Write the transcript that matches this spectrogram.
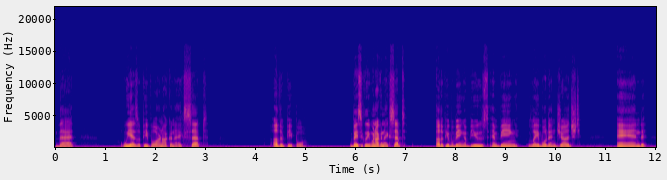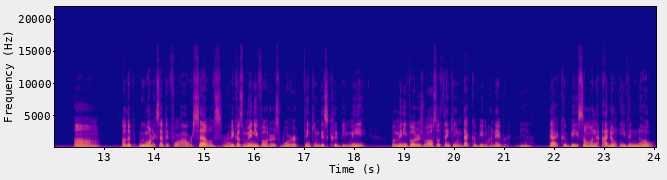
that we as a people are not going to accept other people basically we're not going to accept other people being abused and being labeled and judged and um other we won't accept it for ourselves Right. because many voters were thinking this could be me but many voters were also thinking that could be my neighbor Yeah. that could be someone that I don't even know.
